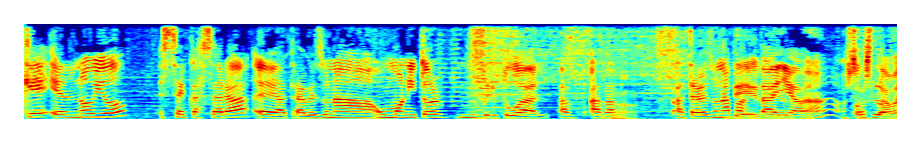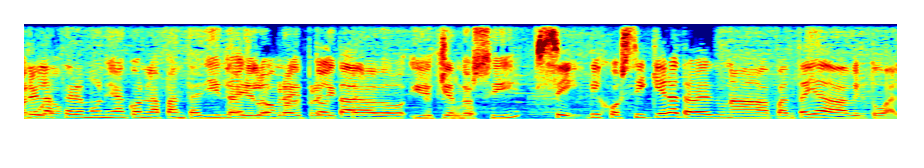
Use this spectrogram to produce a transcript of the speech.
que el novio se casara eh, a través de una- un monitor virtual, a, a- a través de una ¿De pantalla. verdad? O sea, Os lo estaban en la ceremonia con la pantallita No y el hombre ahí proyectado total. y diciendo sí. Sí, dijo si quiere a través de una pantalla virtual.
